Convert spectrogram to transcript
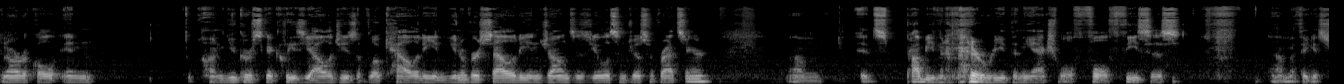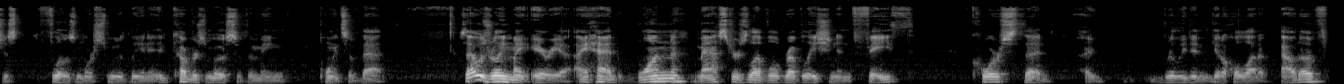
an article in on Eucharistic ecclesiologies of locality and universality in Johns' Zizioulas and Joseph Ratzinger. Um, it's probably even a better read than the actual full thesis. Um, I think it just flows more smoothly and it covers most of the main points of that. So that was really my area. I had one master's level revelation in faith course that I really didn't get a whole lot of, out of.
